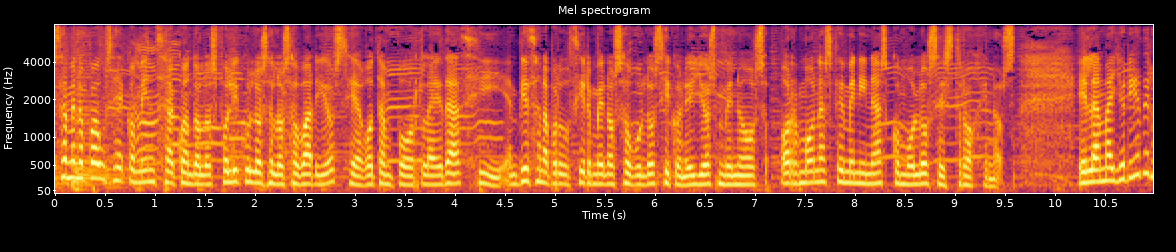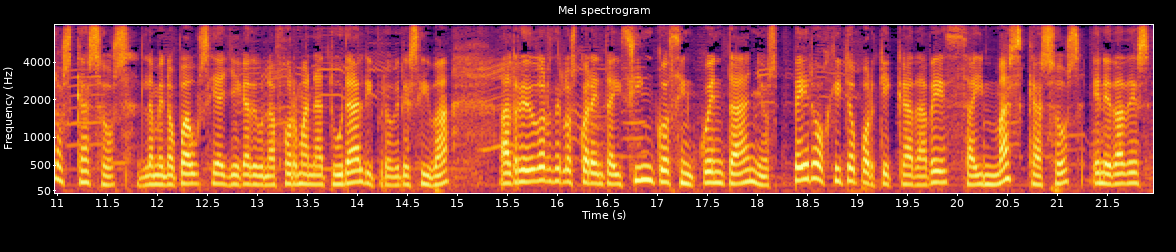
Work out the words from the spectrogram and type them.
Esa menopausia comienza cuando los folículos de los ovarios se agotan por la edad y empiezan a producir menos óvulos y con ellos menos hormonas femeninas como los estrógenos. En la mayoría de los casos, la menopausia llega de una forma natural y progresiva alrededor de los 45-50 años, pero ojito porque cada vez hay más casos en edades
